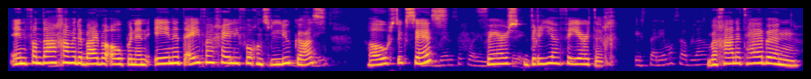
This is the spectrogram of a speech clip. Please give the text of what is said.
En vandaag gaan we de Bijbel openen in het evangelie volgens Lucas, hoofdstuk 6, vers 43. We gaan het hebben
